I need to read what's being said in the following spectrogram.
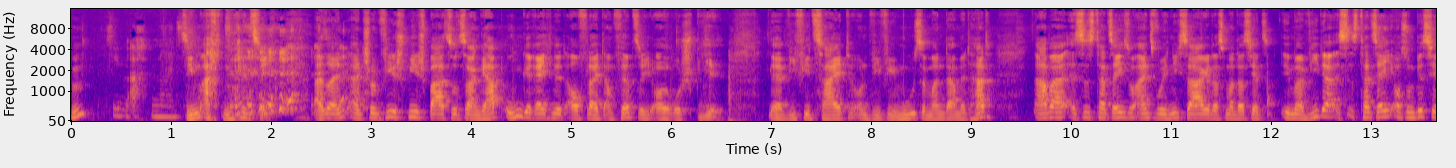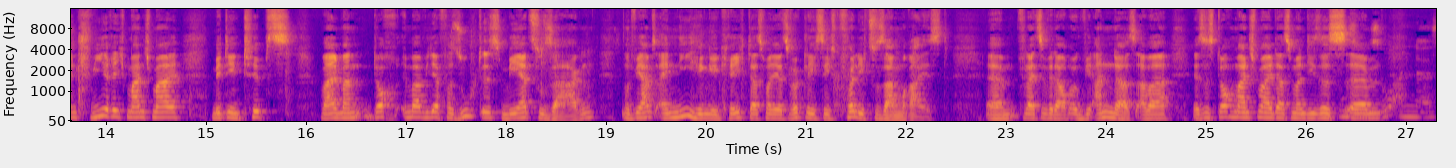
7,98. 7,98. Also ein, ein schon viel Spielspaß sozusagen gehabt, umgerechnet auf vielleicht am 40 Euro Spiel. Äh, wie viel Zeit und wie viel Muße man damit hat. Aber es ist tatsächlich so eins, wo ich nicht sage, dass man das jetzt immer wieder. Es ist tatsächlich auch so ein bisschen schwierig manchmal mit den Tipps, weil man doch immer wieder versucht ist, mehr zu sagen. Und wir haben es eigentlich nie hingekriegt, dass man jetzt wirklich sich völlig zusammenreißt. Ähm, vielleicht sind wir da auch irgendwie anders, aber es ist doch manchmal, dass man dieses. Ähm, so anders.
